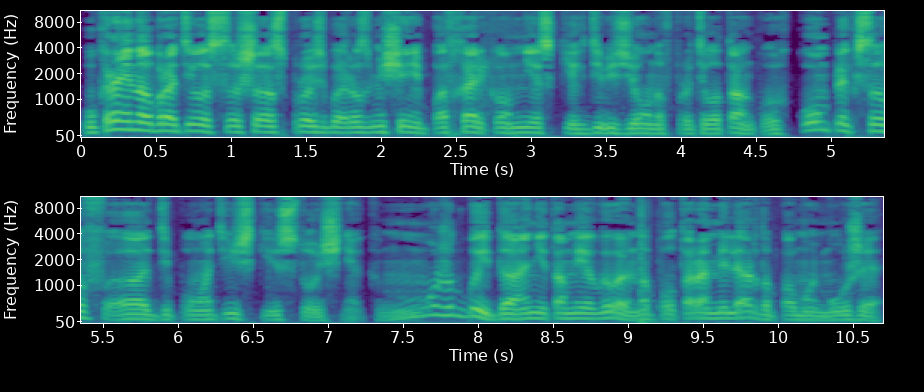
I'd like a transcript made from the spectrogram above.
Украина обратилась в США с просьбой о размещении под Харьковом нескольких дивизионов противотанковых комплексов. А, дипломатический источник. Может быть, да, они там, я говорю, на полтора миллиарда, по-моему, уже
